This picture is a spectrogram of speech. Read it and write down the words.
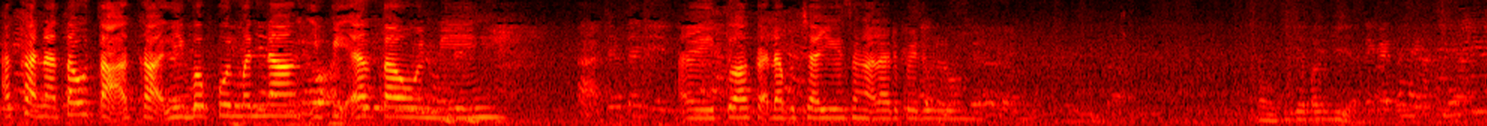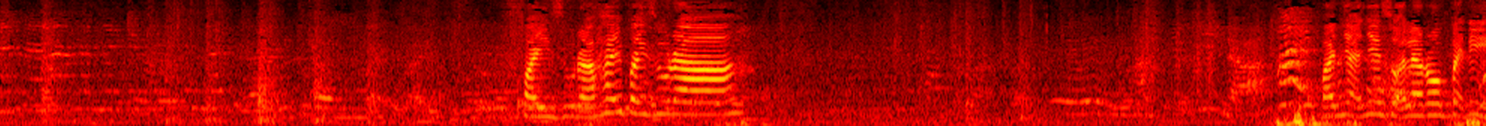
Akak nak tahu tak akak Liverpool menang EPL tahun ni. Eh, itu akak dah percaya sangatlah daripada dulu. Faizura. Hai Faizura. Banyaknya soalan Robert ni.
